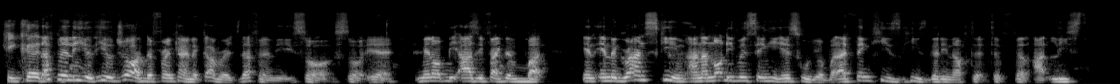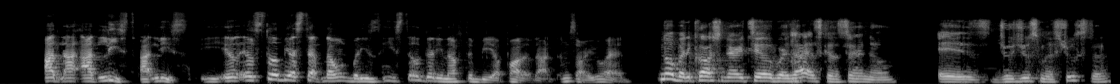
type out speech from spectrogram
he could definitely he'll, he'll draw a different kind of coverage. Definitely. So, so yeah, may not be as effective, but in, in the grand scheme, and I'm not even saying he is Julio, but I think he's he's good enough to, to fill at least at, at, at least at least it'll, it'll still be a step down, but he's he's still good enough to be a part of that. I'm sorry, go ahead. No, but the cautionary tale where that is concerned though is Juju Smith Schuster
